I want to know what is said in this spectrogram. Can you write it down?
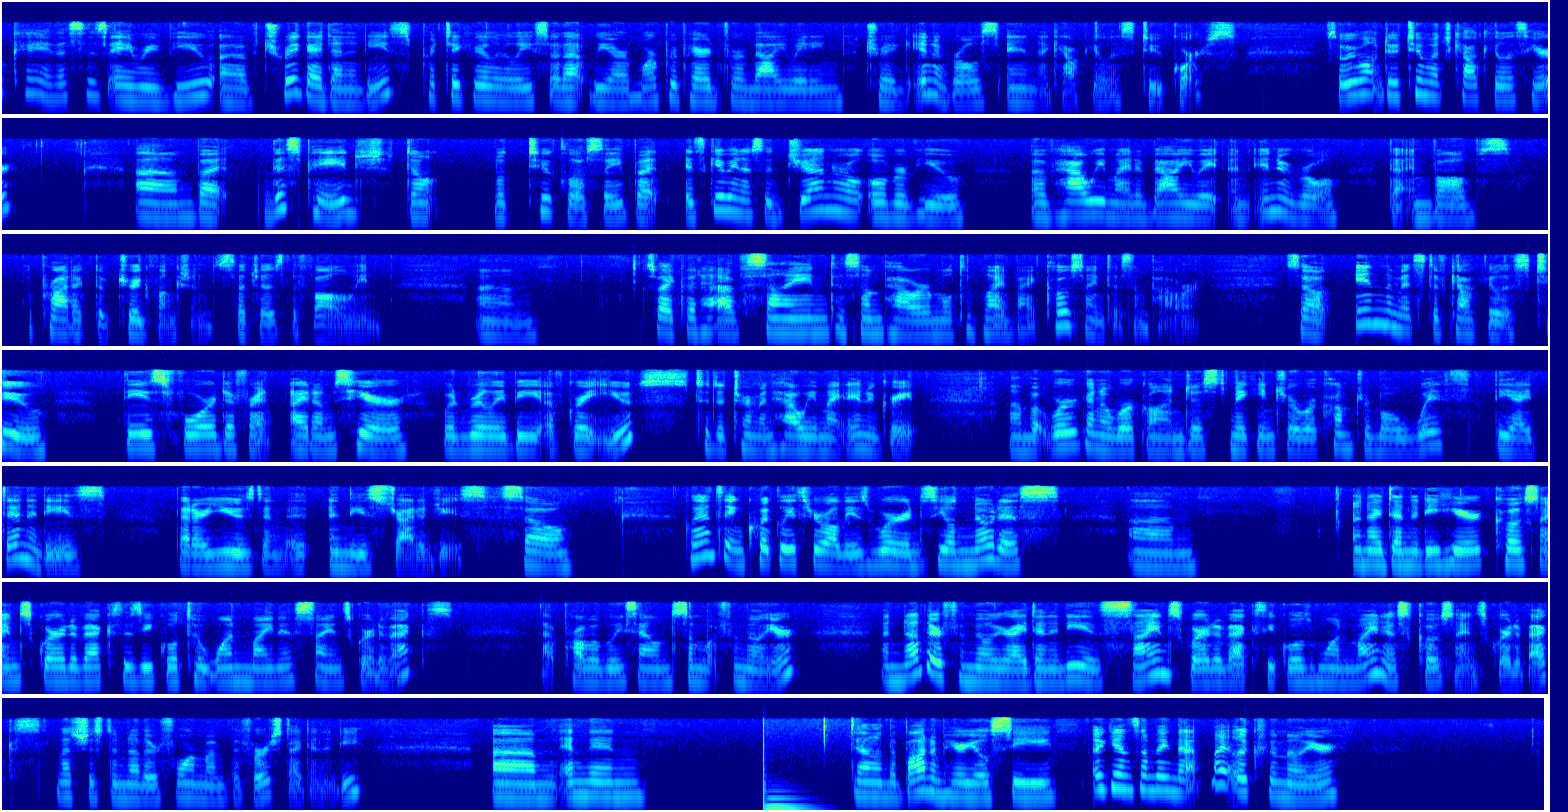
Okay, this is a review of trig identities, particularly so that we are more prepared for evaluating trig integrals in a Calculus 2 course. So we won't do too much calculus here, um, but this page, don't look too closely, but it's giving us a general overview of how we might evaluate an integral that involves a product of trig functions, such as the following. Um, so I could have sine to some power multiplied by cosine to some power. So in the midst of calculus 2, these four different items here would really be of great use to determine how we might integrate. Um, but we're going to work on just making sure we're comfortable with the identities that are used in, the, in these strategies. So glancing quickly through all these words, you'll notice um, an identity here, cosine squared of x is equal to 1 minus sine squared of x. That probably sounds somewhat familiar. Another familiar identity is sine squared of x equals 1 minus cosine squared of x. That's just another form of the first identity. Um, and then down on the bottom here you'll see, again, something that might look familiar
